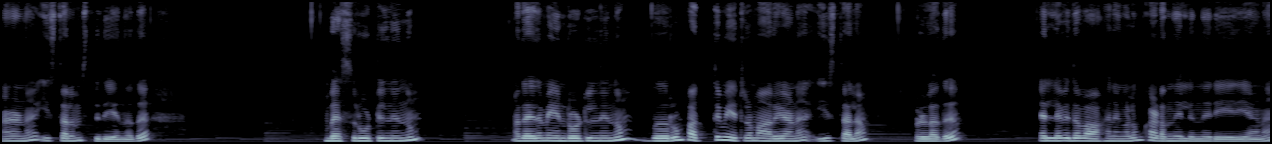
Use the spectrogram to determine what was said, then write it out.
ആണ് ഈ സ്ഥലം സ്ഥിതി ചെയ്യുന്നത്. ബസ് റൂട്ടിൽ നിന്നും അതായത് മെയിൻ റോഡിൽ നിന്നും വെറും പത്ത് മീറ്റർ മാറിയാണ് ഈ സ്ഥലം ഉള്ളത്. എല്ലാവിധ വാഹനങ്ങളും കടന്നു ചെല്ലുന്ന ഒരു ഏരിയയാണ്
